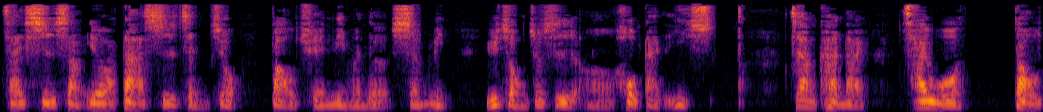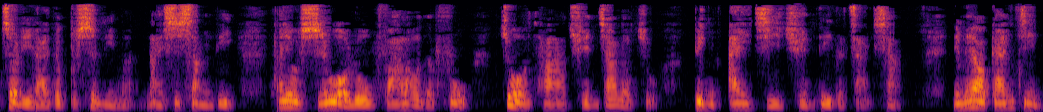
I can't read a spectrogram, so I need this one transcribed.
在世上又要大施拯救，保全你们的生命。余种就是呃后代的意思。这样看来，差我到这里来的不是你们，乃是上帝。他又使我如法老的父。做他全家的主，并埃及全地的宰相。你们要赶紧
